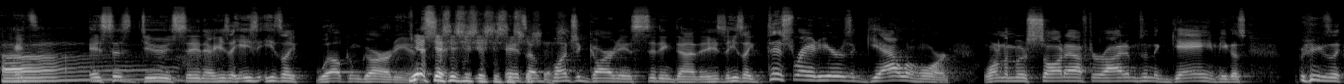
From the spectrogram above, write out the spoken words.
Uh, It's this dude sitting there. He's like he's he's like, "Welcome, Guardians." Yes, yes, yes, yes, yes, yes. And yes, it's a yes, yes. bunch of Guardians sitting down there. He's he's like, "This right here is a Gjallarhorn, one of the most sought after items in the game." He goes. He's like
